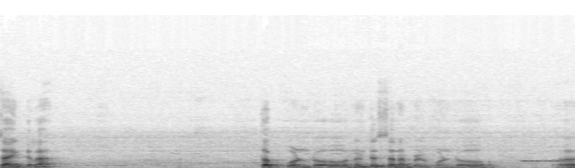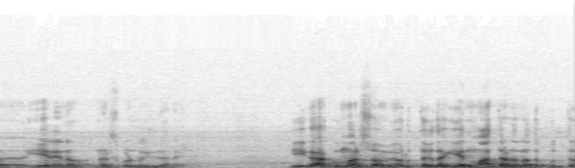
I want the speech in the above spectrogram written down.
ಸಾಯಂಕಾಲ ತಪ್ಕೊಂಡು ನಂಟಸ್ತನ ಬೆಳ್ಕೊಂಡು ಏನೇನೋ ನಡೆಸ್ಕೊಂಡು ಇದ್ದಾರೆ. ಈಗ ಕುಮಾರಸ್ವಾಮಿ ಅವರು ತೆಗೆದಾಗ ಏನು ಮಾತಾಡಿದ್ರು ಅದಕ್ಕೆ ಉತ್ತರ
